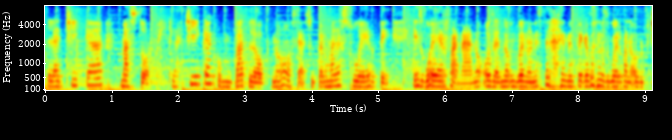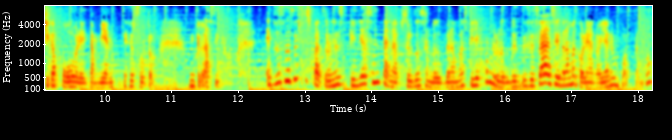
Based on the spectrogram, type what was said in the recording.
la chica más torpe, la chica con bad luck, ¿no? O sea, súper mala suerte, es huérfana, ¿no? O sea, no, bueno, en este, en este caso no es huérfana, o chica pobre también, ese es otro, un clásico. Entonces estos patrones que ya son tan absurdos en los dramas que ya cuando los ves dices, ah, sí, drama coreano, ya no importa, ¿no?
